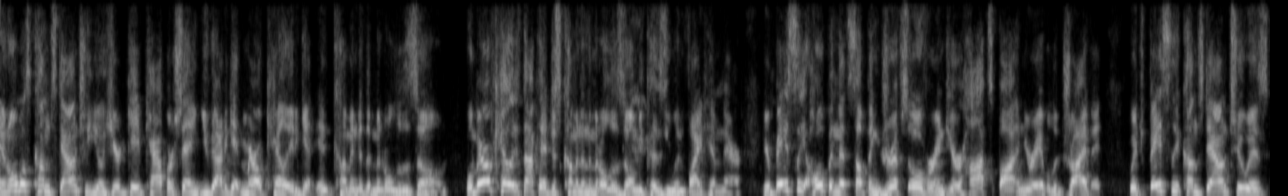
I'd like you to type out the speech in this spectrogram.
it almost comes down to you know hear Gabe Kapler saying you got to get Merrill Kelly to get in, come into the middle of the zone. Well, Merrill Kelly's not going to just come into the middle of the zone because you invite him there. You're basically hoping that something drifts over into your hot spot and you're able to drive it, which basically comes down to is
